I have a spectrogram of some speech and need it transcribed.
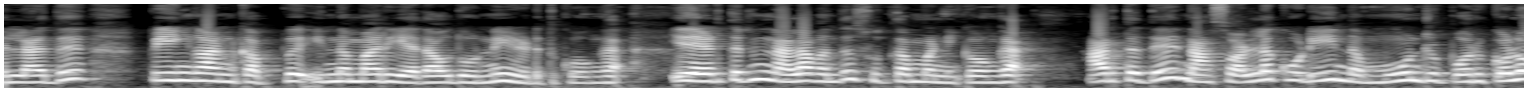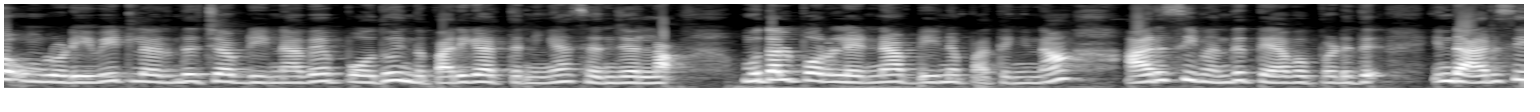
அல்லது பீங்கான் கப்பு இந்த மாதிரி ஏதாவது ஒன்று எடுத்துக்கோங்க. இதை எடுத்துகிட்டு நல்லா வந்து சுத்தம் பண்ணிக்கோங்க. அடுத்தது நான் சொல்லக்கூடிய இந்த மூன்று பொருட்களும் உங்களுடைய வீட்டில் இருந்துச்சு அப்படின்னாவே போதும். இந்த பரிகாரத்தை நீங்கள் செஞ்சிடலாம். முதல் பொருள் என்ன அப்படின்னு பார்த்தீங்கன்னா அரிசி வந்து தேவைப்படுது. இந்த அரிசி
